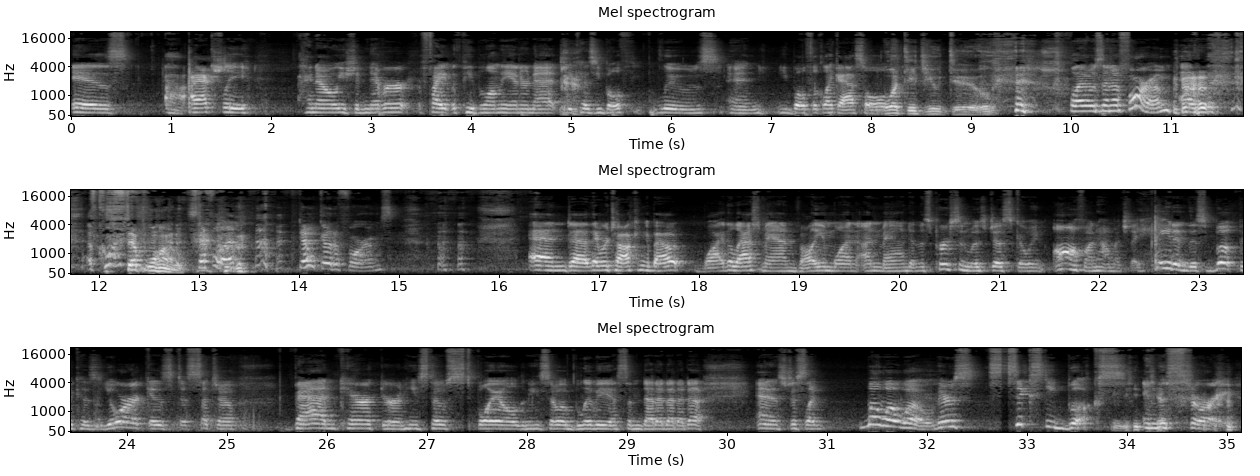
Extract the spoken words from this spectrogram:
is uh, I actually I know you should never fight with people on the internet because you both lose and you both look like assholes. What did you do? Well, I was in a forum, and of course, Step one. step one, don't go to forums. And uh, they were talking about Y the last man volume one unmanned and this person was just going off on how much they hated this book because yorick is just such a bad character and he's so spoiled and he's so oblivious and da da da da da. And it's just like whoa whoa whoa there's 60 books in this story.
